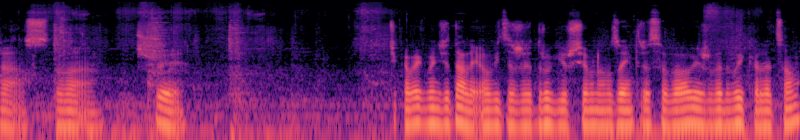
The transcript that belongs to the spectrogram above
Raz, dwa, trzy. Ciekawe jak będzie dalej. O, widzę, że drugi już się mną zainteresował. Już we dwójkę lecą.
